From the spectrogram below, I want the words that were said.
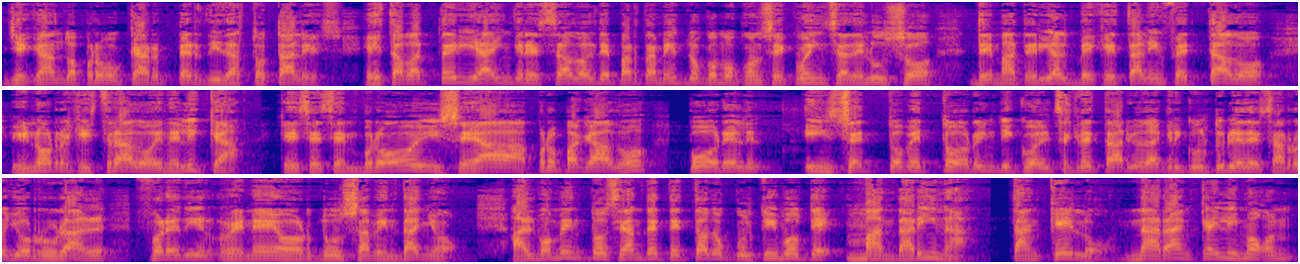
llegando a provocar pérdidas totales. Esta bacteria ha ingresado al departamento como consecuencia del uso de material vegetal infectado y no registrado en el ICA, que se sembró y se ha propagado por el insecto vector, indicó el secretario de Agricultura y Desarrollo Rural, Freddy René Orduza Bendaño. Al momento se han detectado cultivos de mandarina, Tanquelo, Naranja y Limón,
